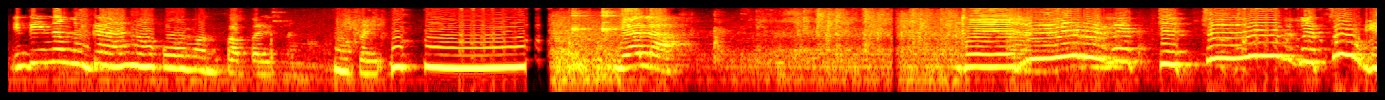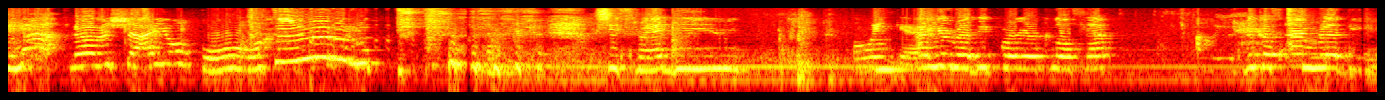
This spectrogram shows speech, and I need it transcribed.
Hindi na mag-ano ako, magpapalit lang ako. Okay. Mm-mm. Yala. Grabe siya, ayoko. She's ready. Oh my God. Are you ready for your close-up? Oh, yeah. Because I'm ready.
